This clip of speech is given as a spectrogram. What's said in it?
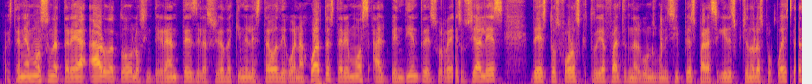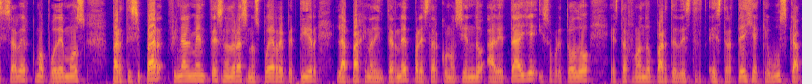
Pues tenemos una tarea ardua a todos los integrantes de la sociedad aquí en el estado de Guanajuato. Estaremos al pendiente de sus redes sociales, de estos foros que todavía faltan en algunos municipios para seguir escuchando las propuestas y saber cómo podemos participar. Finalmente, senadora, si nos puede repetir la página de internet para estar conociendo a detalle y sobre todo estar formando parte de esta estrategia que busca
